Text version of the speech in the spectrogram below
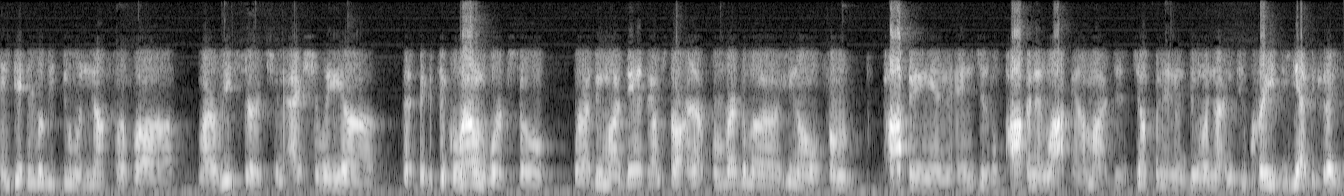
and didn't really do enough of uh, my research and actually uh, the, the, the groundwork. So when I do my dancing, I'm starting up from regular, you know, from popping and, and just popping and locking. I'm not just jumping in and doing nothing too crazy yet because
